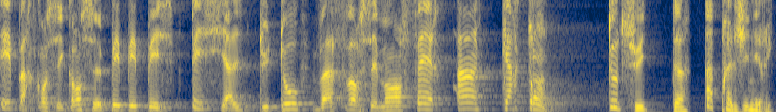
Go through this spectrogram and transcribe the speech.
Et par conséquent, ce PPP spécial tuto va forcément faire un carton. Tout de suite, après le générique.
